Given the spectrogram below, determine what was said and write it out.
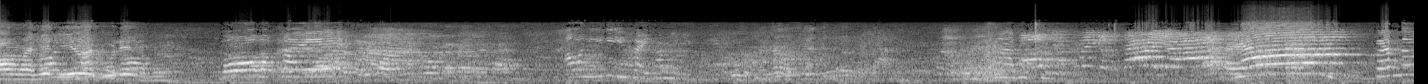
องมาเฮ็ดนี้เลยกูเล่นกับมึงโบบอกใครเอาอันนี้ดีใครทำอย่างนี้หน้าพี่ชูยังแป๊บนึง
